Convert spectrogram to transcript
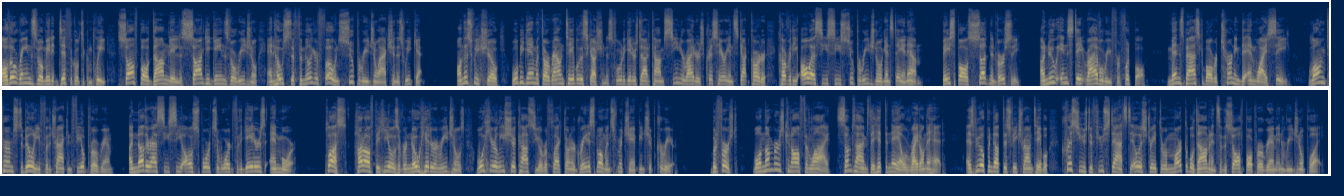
Although Rainsville made it difficult to complete, softball dominated a soggy Gainesville Regional and hosts a familiar foe in Super Regional action this weekend. On this week's show, we'll begin with our roundtable discussion as FloridaGators.com senior writers Chris Harry and Scott Carter cover the All-SEC Super Regional against A&M, baseball's sudden adversity, a new in-state rivalry for football, men's basketball returning to NYC, long-term stability for the track and field program, another SEC All Sports Award for the Gators, and more. Plus, hot off the heels of her no hitter in regionals, we'll hear Aleshia Ocasio reflect on her greatest moments from a championship career. But first, while numbers can often lie, sometimes they hit the nail right on the head. As we opened up this week's roundtable, Chris used a few stats to illustrate the remarkable dominance of the softball program in regional play.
